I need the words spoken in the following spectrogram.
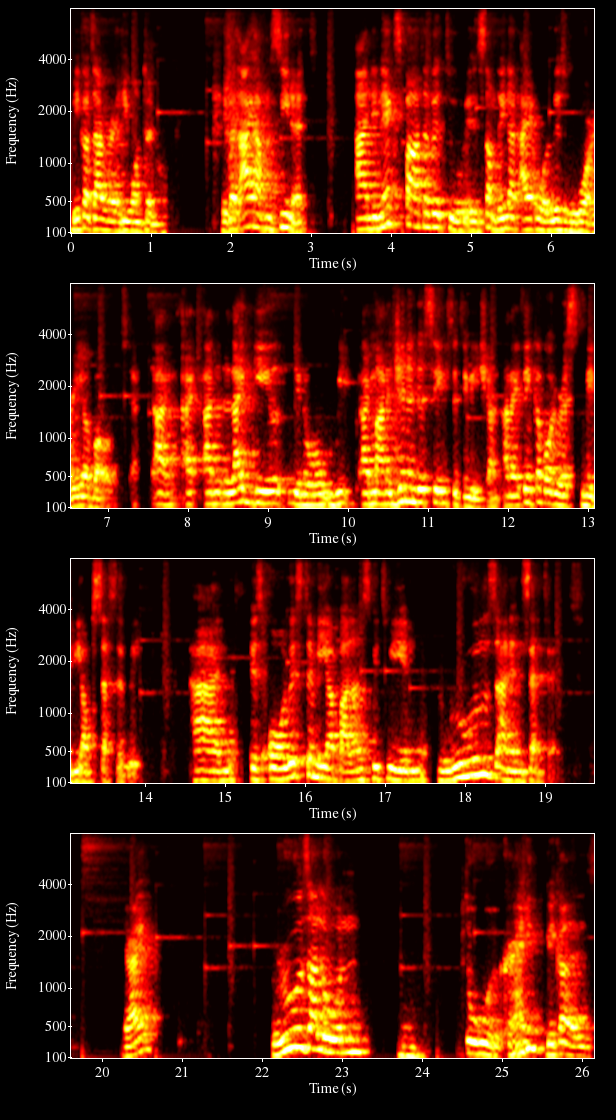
because I really want to know. Because I haven't seen it. And the next part of it too is something that I always worry about. And, and like Gail, you know, we I'm managing in the same situation, and I think about risk maybe obsessively. And it's always to me a balance between rules and incentives, right? Rules alone do work, right? Because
